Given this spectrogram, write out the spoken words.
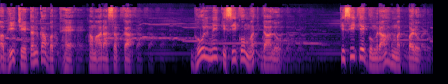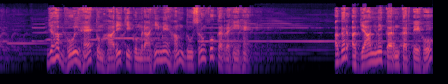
अभी चेतन का वक्त है, हमारा सबका। भूल में किसी को मत डालो। किसी के गुमराह मत पड़ो। यह भूल है तुम्हारी की गुमराही में हम दूसरों को कर रहे हैं। अगर अज्ञान में कर्म करते हो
